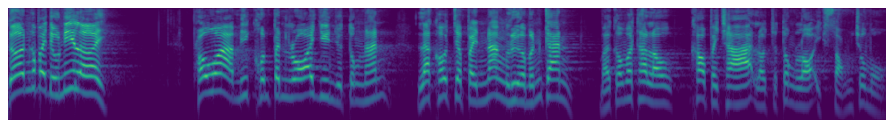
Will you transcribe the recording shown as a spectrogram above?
เดินเข้าไปเดี๋ยวนี้เลย เพราะว่ามีคนเป็นร้อยยืนอยู่ตรงนั้น และเขาจะไปนั่งเรือเหมือนกัน หมายความว่าถ้าเราเข้าไปช้าเราจะต้องรออีกสองชั่วโมง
